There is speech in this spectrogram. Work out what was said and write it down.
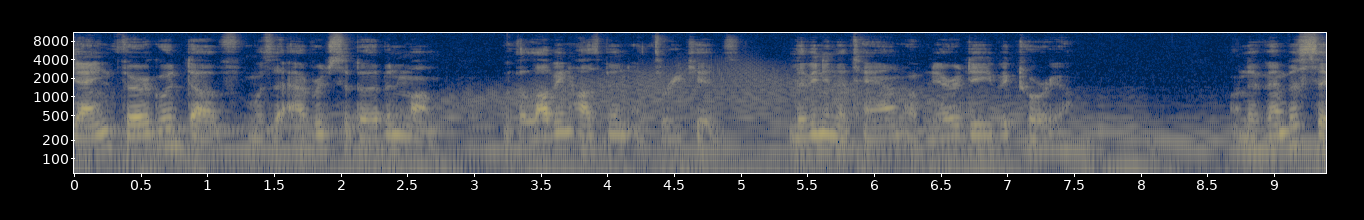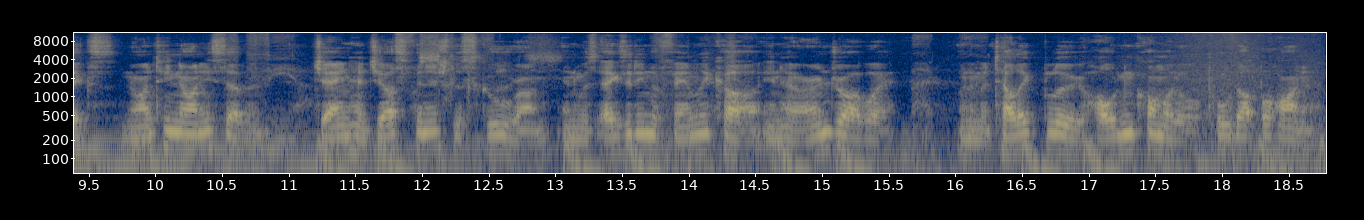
Jane Thurgood Dove was the average suburban mum, with a loving husband and three kids, living in the town of Niddrie, Victoria. On November 6, 1997, Jane had just finished the school run and was exiting the family car in her own driveway when a metallic blue Holden Commodore pulled up behind her.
